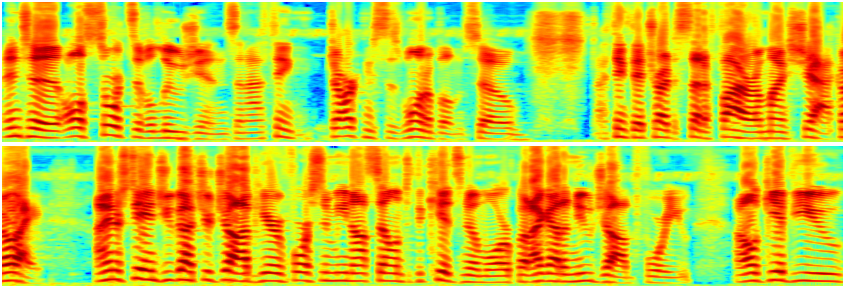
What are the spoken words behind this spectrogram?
into all sorts of illusions, and I think darkness is one of them. So I think they tried to set a fire on my shack. All right. I understand you got your job here and forcing me not selling to the kids no more, but I got a new job for you. I'll give you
